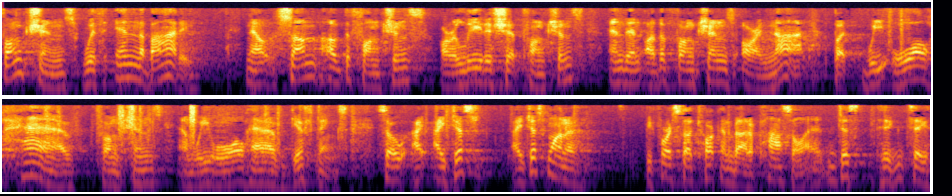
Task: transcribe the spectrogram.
functions within the body. Now, some of the functions are leadership functions, and then other functions are not, but we all have functions and we all have giftings. So I, I just, I just want to, before I start talking about apostle, just to, to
